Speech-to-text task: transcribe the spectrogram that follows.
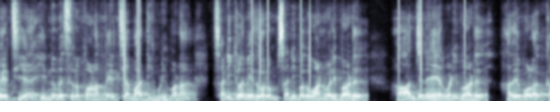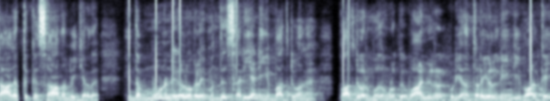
பயிற்சியை இன்னுமே சிறப்பான பயிற்சியாக மாற்றிக்க முடியுமானா சனிக்கிழமை தோறும் சனி பகவான் வழிபாடு ஆஞ்சநேயர் வழிபாடு அதே போல் காகத்துக்கு சாதம் வைக்கிறது. இந்த மூணு நிகழ்வுகளையும் வந்து சரியாக நீங்கள் பார்த்துட்டு வாங்க. பார்த்துட்டு வரும்போது உங்களுக்கு வாழ்வில் இருக்கக்கூடிய அந்த தடைகள் நீங்கி வாழ்க்கை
